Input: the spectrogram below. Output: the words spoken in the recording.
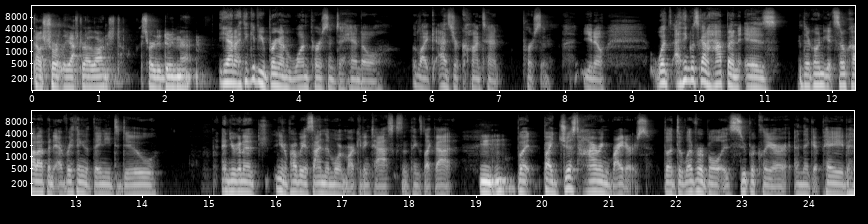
That was shortly after I launched. I started doing that. Yeah, and I think if you bring on one person to handle, like as your content person, you know, what I think what's going to happen is they're going to get so caught up in everything that they need to do and you're gonna you know probably assign them more marketing tasks and things like that. Mm-hmm. But by just hiring writers, the deliverable is super clear, and they get paid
